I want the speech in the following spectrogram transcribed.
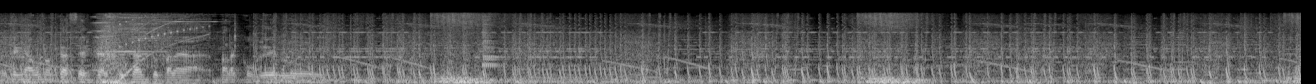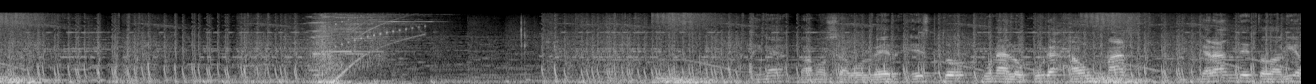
no tenga uno que acercarse tanto para, para cogerlo. Esto una locura aún más grande todavía.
